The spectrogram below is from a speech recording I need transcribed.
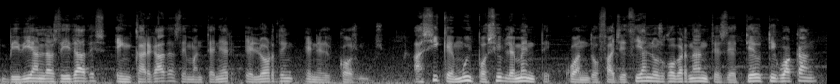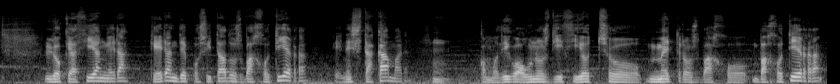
vivían las deidades encargadas de mantener el orden en el cosmos. Así que muy posiblemente, cuando fallecían los gobernantes de Teotihuacán, lo que hacían era que eran depositados bajo tierra, en esta cámara, hmm como digo, a unos 18 metros bajo, bajo tierra.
